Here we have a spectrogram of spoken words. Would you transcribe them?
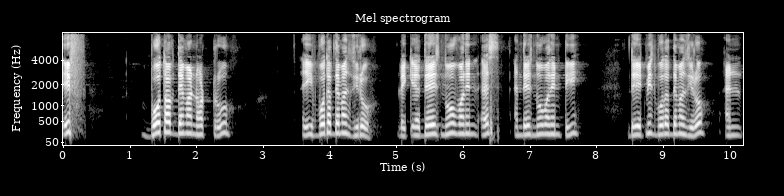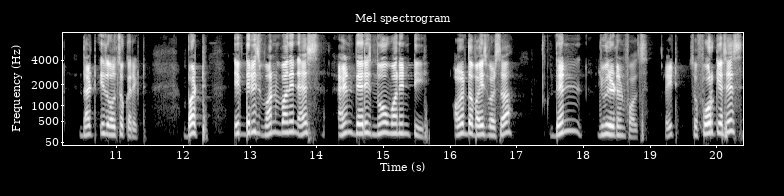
If both of them are not true if both of them are zero like uh, there is no one in s and there is no one in t they, it means both of them are zero and that is also correct. But if there is one one in s and there is no one in t or the vice versa then you will return false right? So four cases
